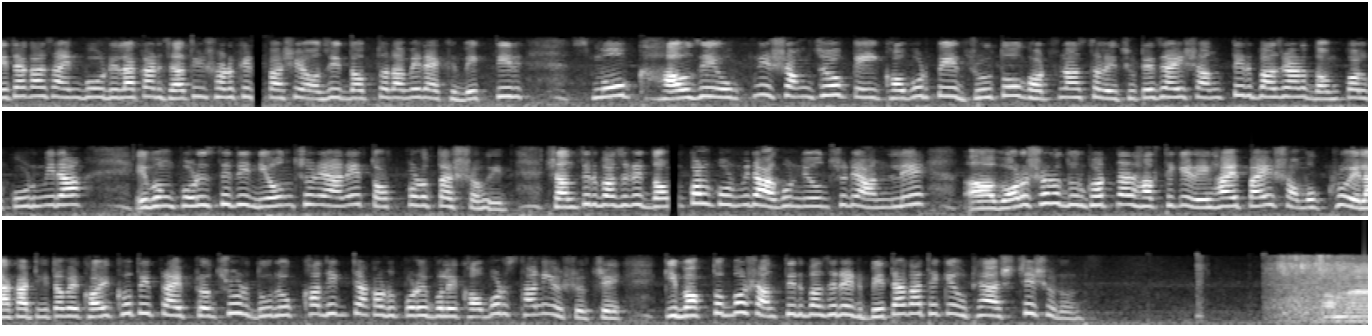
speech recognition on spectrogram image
বেতাগা সাইনবোর্ড এলাকার জাতীয় সড়কের পাশে অজিত দত্ত নামের এক ব্যক্তির স্মোক হাউসে অগ্নিসংযোগ। এই খবর পেয়ে দ্রুত ঘটনাস্থলে ছুটে যায় শান্তির বাজার দমকল কর্মীরা এবং পরিস্থিতি নিয়ন্ত্রণে আনে তৎপরতার সহিত। শান্তির বাজারের দমকল কর্মীরা আগুন নিয়ন্ত্রণে আনলে বড়সড় দুর্ঘটনার হাত থেকে রেহাই পায় সমগ্র এলাকাটি। তবে ক্ষয়ক্ষতি প্রায় প্রচুর দু লক্ষাধিক টাকার উপরে বলে খবর স্থানীয় সূত্রে। কি বক্তব্য শান্তির বাজারের বেতাগা থেকে উঠে আসছে শুনুন। আপনার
